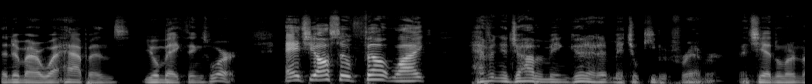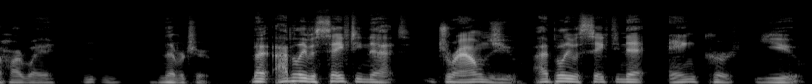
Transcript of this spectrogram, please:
that no matter what happens, you'll make things work. And she also felt like having a job and being good at it meant you'll keep it forever. And she had to learn the hard way. Mm-mm. Never true. But I believe a safety net drowns you. I believe a safety net anchors you.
